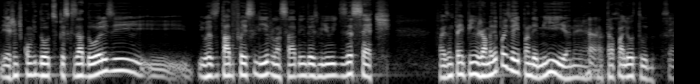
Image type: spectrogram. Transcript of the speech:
E a gente convidou outros pesquisadores e, e, e, o resultado foi esse livro, lançado em 2017. Faz um tempinho já, mas depois veio pandemia, né? Atrapalhou Sim. tudo. Sim.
